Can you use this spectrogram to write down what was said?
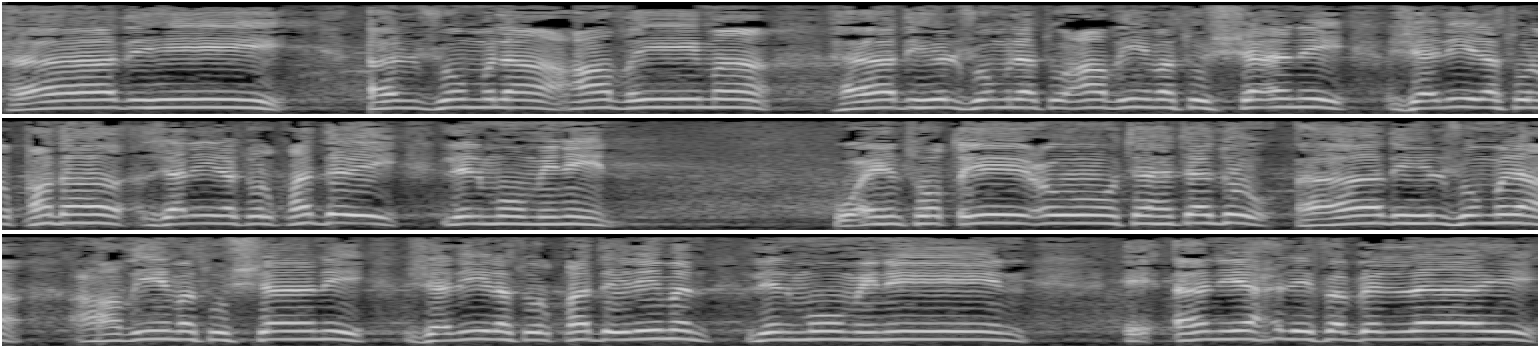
هذه الجملة عظيمة. هذه الجملة عظيمة الشأن جليلة القدر جليلة القدر للمؤمنين. وإن تطيعوا تهتدوا. هذه الجملة عظيمة الشأن جليلة القدر لمن؟ للمؤمنين. أن يحلف بالله.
